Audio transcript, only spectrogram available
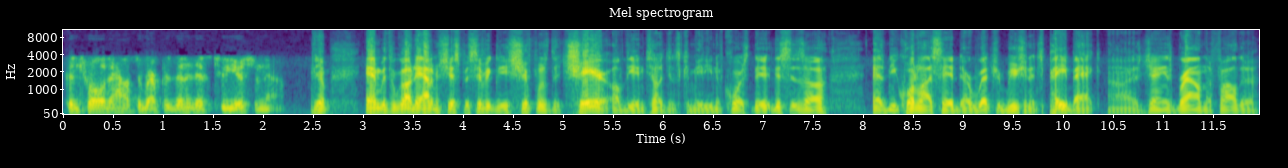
control of the House of Representatives two years from now. Yep. And with regard to Adam Schiff specifically, Schiff was the chair of the Intelligence Committee. And of course, this is, uh, as Nick said, a retribution. It's payback. Uh, as James Brown, the father,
